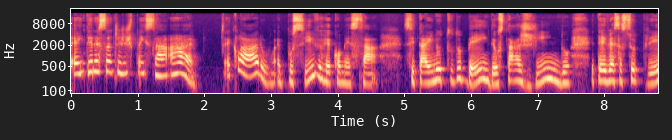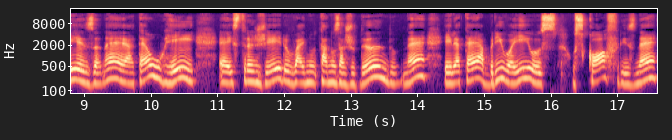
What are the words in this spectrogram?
é interessante a gente pensar: ah, é claro, é possível recomeçar. Se está indo tudo bem, Deus está agindo, teve essa surpresa, né? Até o rei é, estrangeiro vai estar tá nos ajudando, né? Ele até abriu aí os, os cofres, né?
